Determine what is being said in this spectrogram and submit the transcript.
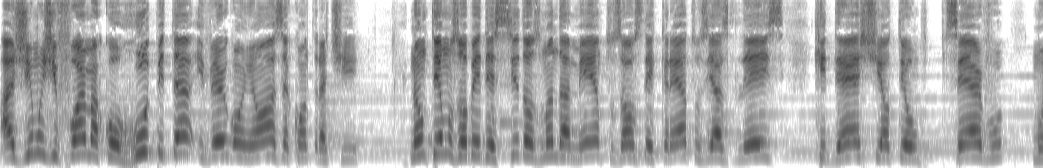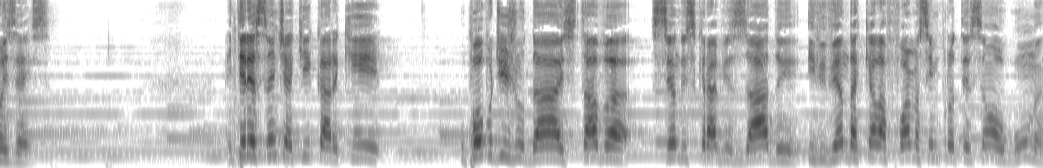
agimos de forma corrupta e vergonhosa contra ti. Não temos obedecido aos mandamentos, aos decretos e às leis que deste ao teu servo Moisés. Interessante aqui, cara, que o povo de Judá estava sendo escravizado e, e vivendo daquela forma sem proteção alguma,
